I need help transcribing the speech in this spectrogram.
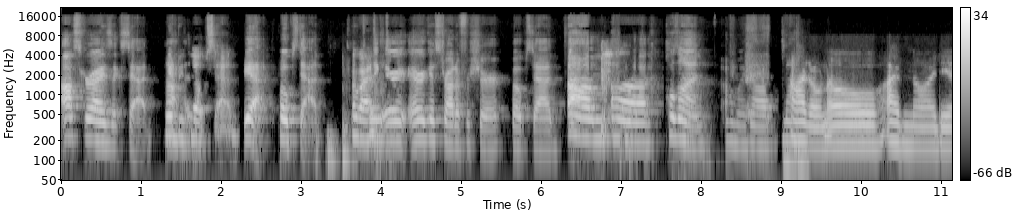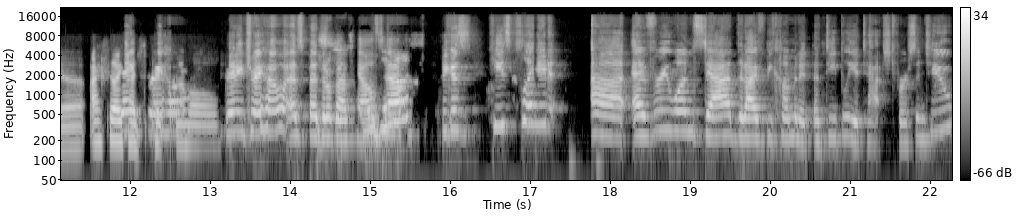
Oscar Isaac's dad. He'd be Not- Pope's dad. yeah, Pope's dad. Okay. I Okay. think Erik, Erik Estrada for sure. Pope's dad. Um. Uh. Hold on. Oh my God. No. I don't know. I have no idea. I feel like Danny I'd pick Trejo? them all. Danny Trejo as Pedro Pascal's dad because he's played uh everyone's dad that I've become an, a deeply attached person to.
